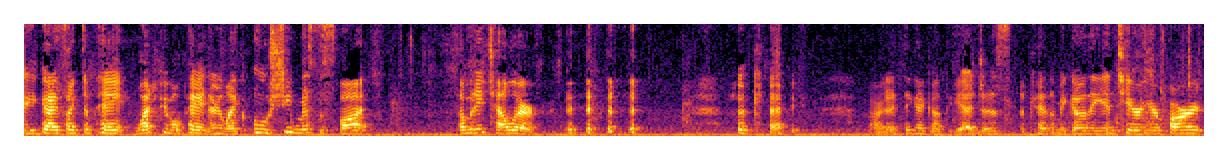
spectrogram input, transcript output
you guys like to paint, watch people paint, and they're like, "Ooh, she missed the spot." Somebody tell her. okay. All right, I think I got the edges. Okay, let me go the interior part.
